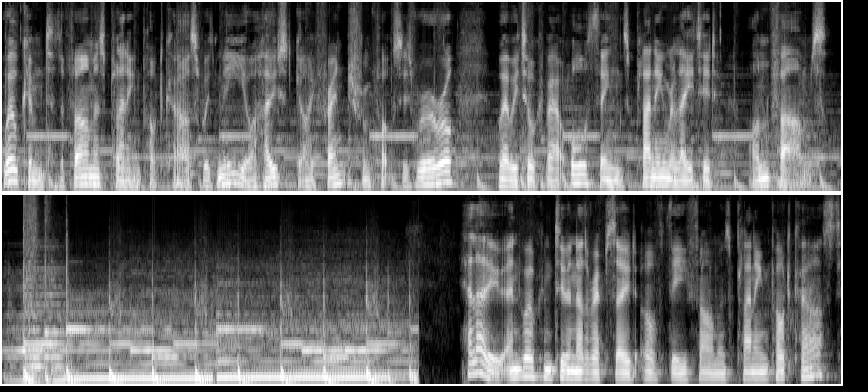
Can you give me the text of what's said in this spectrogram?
Welcome to the Farmers Planning Podcast with me, your host, Guy French from Foxes Rural, where we talk about all things planning related on farms. Hello, and welcome to another episode of the Farmers Planning Podcast.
